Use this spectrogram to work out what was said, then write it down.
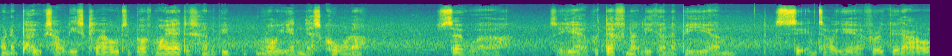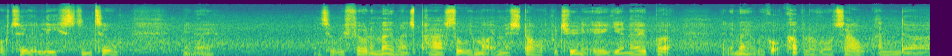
When it pokes out these clouds above my head, it's going to be right in this corner. So uh, so yeah, we're definitely going to be um, sitting tight here for a good hour or two at least until you know until we feel the moment's passed or we might have missed our opportunity, you know. But at the moment we've got a couple of rods out and uh,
